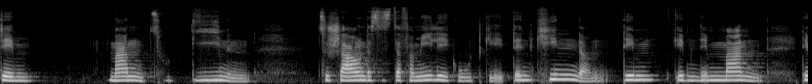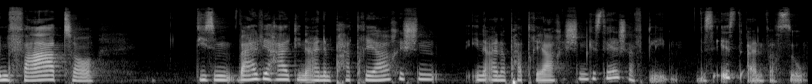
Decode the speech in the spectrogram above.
dem Mann zu dienen, zu schauen, dass es der Familie gut geht, den Kindern, dem, eben dem Mann, dem Vater, diesem, weil wir halt in einem patriarchischen in einer patriarchischen Gesellschaft leben. Das ist einfach so.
